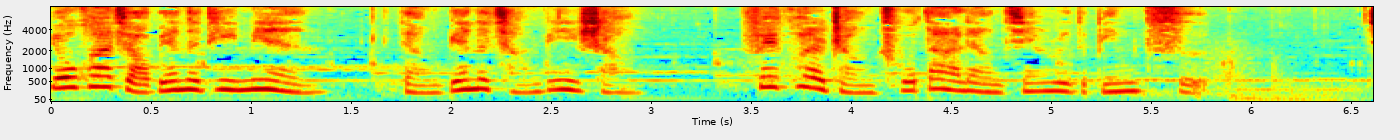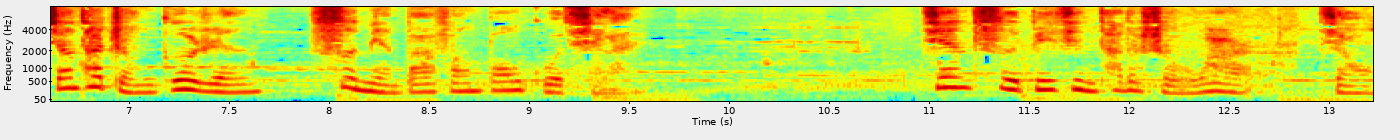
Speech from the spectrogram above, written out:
幽花脚边的地面、两边的墙壁上，飞快长出大量尖锐的冰刺，将他整个人四面八方包裹起来。尖刺逼近他的手腕、脚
